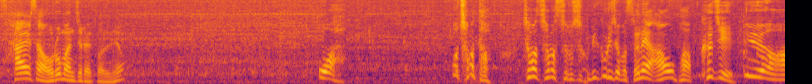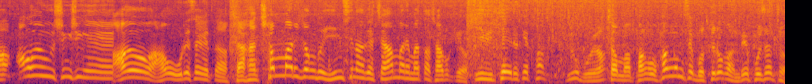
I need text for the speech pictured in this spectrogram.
살살 어루만질 했거든요. 우와. 어 잡았다 잡았어 잡았어 잡았어. 미꾸리 잡았어. 네 아우 밥. 크지? 이야 아유 싱싱해. 아유 아우 오래 살겠다. 자한 천 마리 정도 임신하겠지. 한 마리만 딱 잡을게요. 이 밑에 이렇게 탁 이거 뭐야? 잠깐만 방금 황금색 뭐 들어가는데? 보셨죠?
